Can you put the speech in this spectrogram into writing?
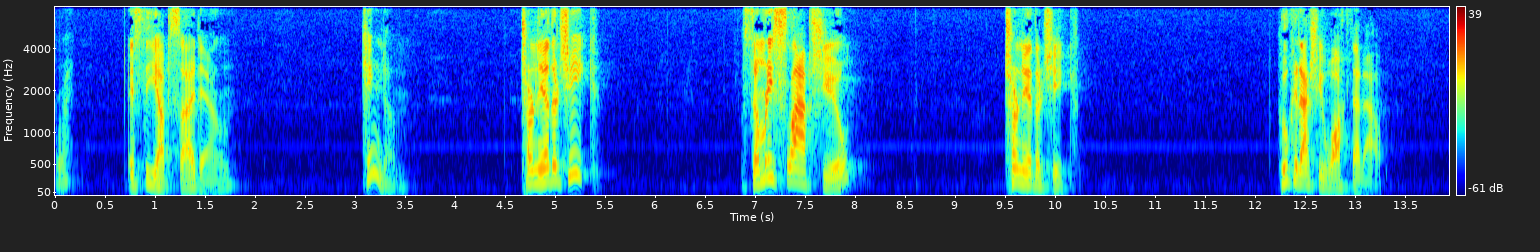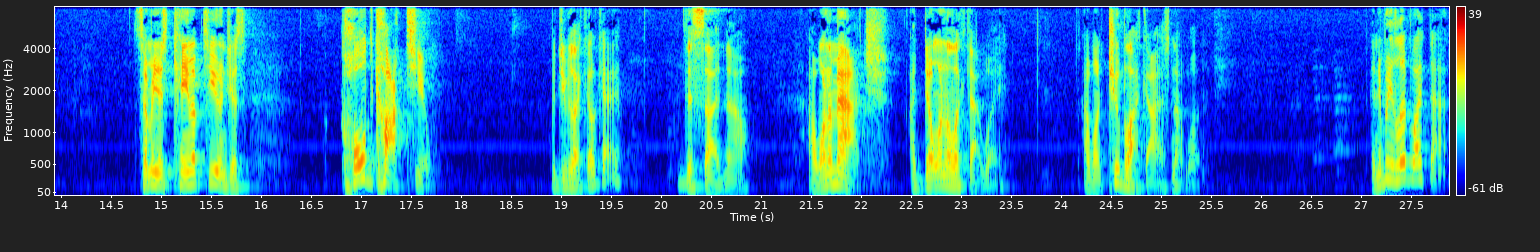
Right? It's the upside down kingdom. Turn the other cheek. If somebody slaps you, turn the other cheek. Who could actually walk that out? Somebody just came up to you and just cold cocked you. Would you be like, okay, this side now? I want to match. I don't want to look that way. I want two black eyes, not one. Anybody live like that?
